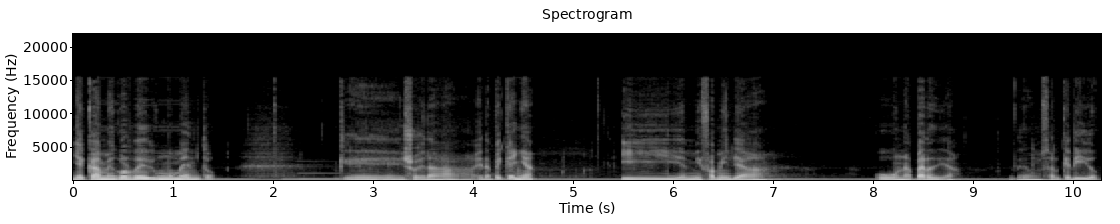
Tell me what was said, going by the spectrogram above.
Y acá me acordé de un momento que yo era, era pequeña y en mi familia hubo una pérdida de un ser querido.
